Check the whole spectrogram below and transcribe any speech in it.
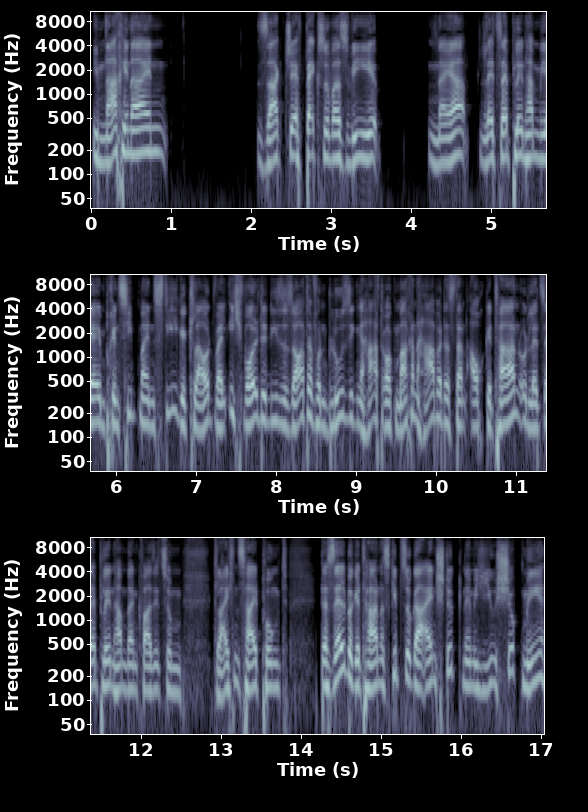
im Nachhinein sagt Jeff Beck sowas wie, Naja, Led Zeppelin haben mir im Prinzip meinen Stil geklaut, weil ich wollte diese Sorte von bluesigen Hardrock machen, habe das dann auch getan und Led Zeppelin haben dann quasi zum gleichen Zeitpunkt dasselbe getan. Es gibt sogar ein Stück, nämlich You Shook Me,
